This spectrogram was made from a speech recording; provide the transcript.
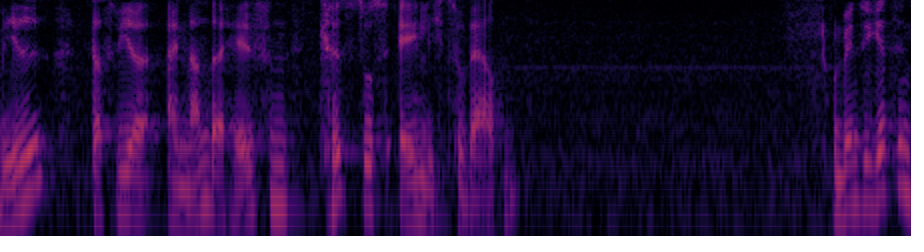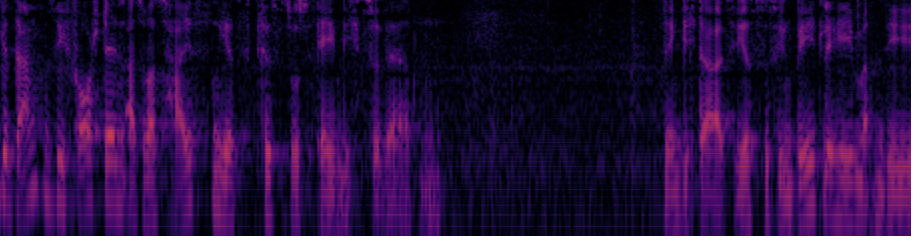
will, dass wir einander helfen, Christus ähnlich zu werden. Und wenn Sie jetzt in Gedanken sich vorstellen, also was heißt denn jetzt Christus ähnlich zu werden? Denke ich da als erstes in Bethlehem an die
